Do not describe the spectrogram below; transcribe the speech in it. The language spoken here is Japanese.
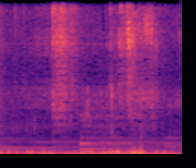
ん。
